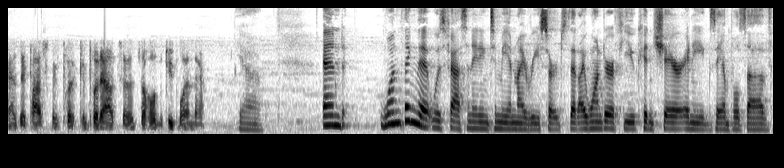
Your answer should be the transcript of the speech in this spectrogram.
as they possibly put can put out to to hold the people in there. Yeah, and one thing that was fascinating to me in my research that I wonder if you can share any examples of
